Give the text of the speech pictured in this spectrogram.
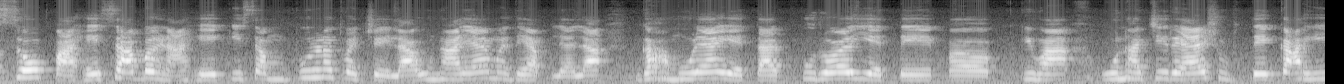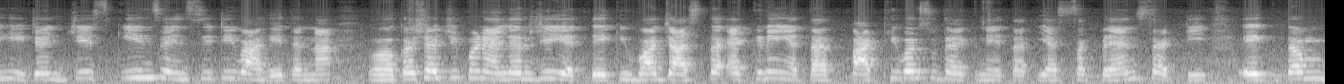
सोप आहे साबण आहे की संपूर्ण त्वचेला उन्हाळ्यामध्ये आपल्याला घामुळ्या येतात पुरळ येते किंवा उन्हाची रॅश उठते काहीही ज्यांची स्किन सेन्सिटिव्ह आहे त्यांना कशाची पण ॲलर्जी येते किंवा जास्त ॲकणे येतात पाठीवर सुद्धा ॲकणे येतात या सगळ्यांसाठी एकदम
